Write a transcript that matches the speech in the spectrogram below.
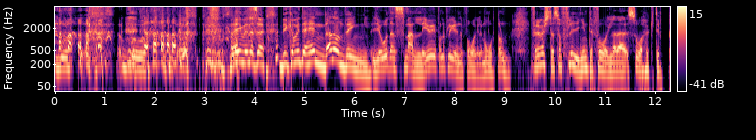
Nej men alltså, det kommer inte hända någonting. Jo, den smäller ju ifall det flyger in en fågel i motorn. För det första så flyger inte fåglar där så högt upp.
